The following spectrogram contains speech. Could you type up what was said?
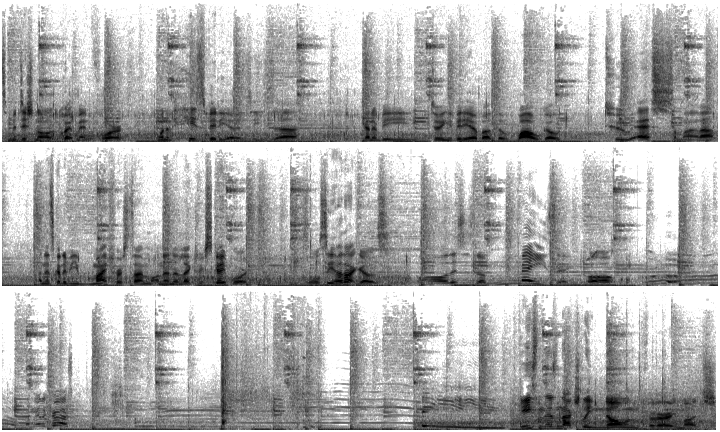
some additional equipment for one of his videos. He's uh, going to be doing a video about the WowGo 2S, something like that. And it's going to be my first time on an electric skateboard. So we'll see how that goes. Oh, this is amazing. Uh oh Gießen isn't actually known for very much,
